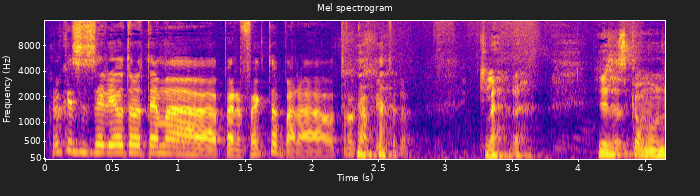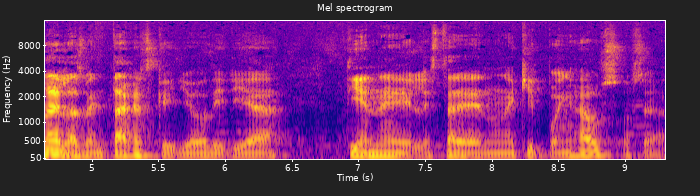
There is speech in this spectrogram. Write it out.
Creo que ese sería otro tema perfecto para otro capítulo. claro. Y esa es como una de las ventajas que yo diría tiene el estar en un equipo in-house, o sea,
